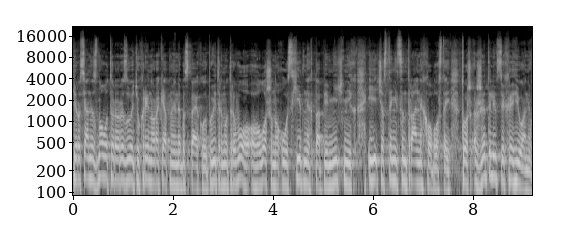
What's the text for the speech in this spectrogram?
І росіяни знову тероризують Україну ракетною небезпекою. Повітряну тривогу оголошено у східних та північних і частині центральних областей. Тож жителів цих регіонів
